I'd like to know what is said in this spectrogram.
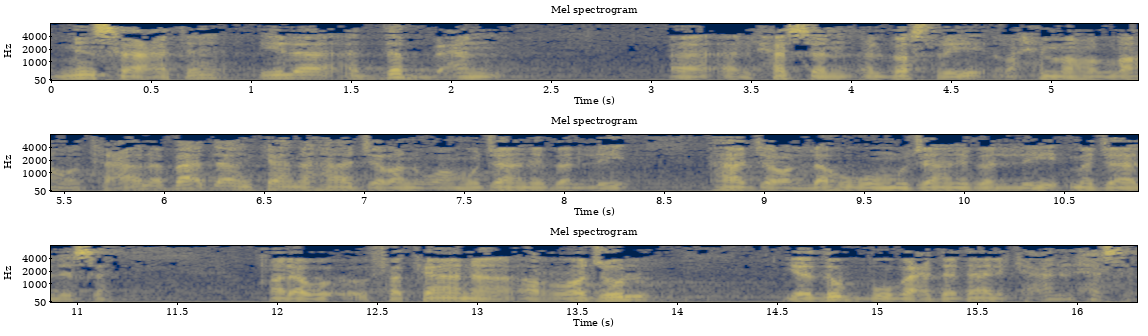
من ساعته إلى الذب عن الحسن البصري رحمه الله تعالى بعد أن كان هاجرا ومجانبا هاجرا له ومجانبا لمجالسه. قال فكان الرجل يذب بعد ذلك عن الحسن.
